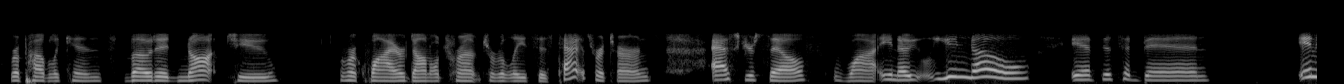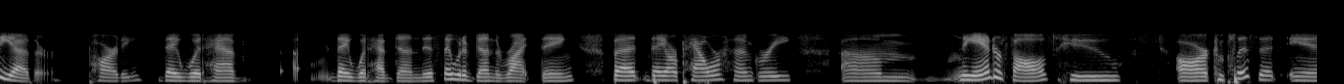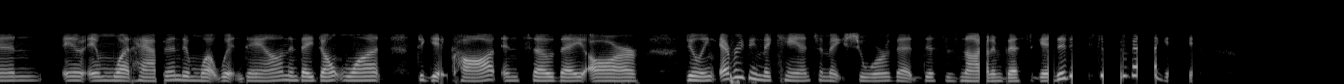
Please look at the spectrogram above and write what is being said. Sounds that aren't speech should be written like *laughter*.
Republicans, voted not to require Donald Trump to release his tax returns. Ask yourself why. You know, you know, if this had been any other party, they would have uh, they would have done this. They would have done the right thing, but they are power hungry um, Neanderthals who are complicit in, in in what happened and what went down, and they don't want to get caught, and so they are doing everything they can to make sure that this is not investigated.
